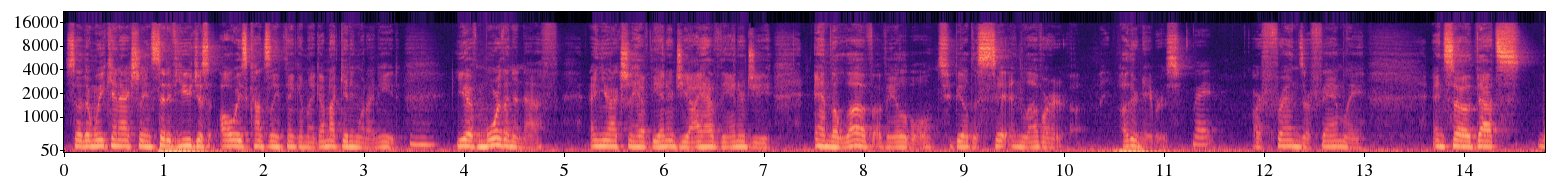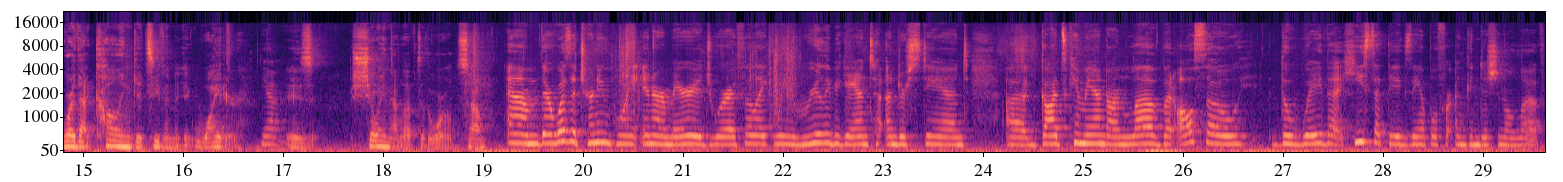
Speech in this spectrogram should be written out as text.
So then we can actually, instead of you just always constantly thinking like I'm not getting what I need, mm-hmm. you have more than enough, and you actually have the energy. I have the energy and the love available to be able to sit and love our other neighbors, right? Our friends, our family and so that's where that calling gets even wider. Yeah. Is showing that love to the world. So um, there was a turning point in our marriage where I feel like we really began to understand uh, God's command on love, but also the way that He set the example for unconditional love.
